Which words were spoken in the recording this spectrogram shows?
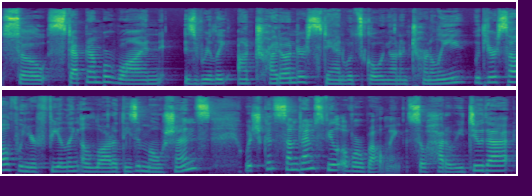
So, step number one is really uh, try to understand what's going on internally with yourself when you're feeling a lot of these emotions, which can sometimes feel overwhelming. So, how do we do that?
